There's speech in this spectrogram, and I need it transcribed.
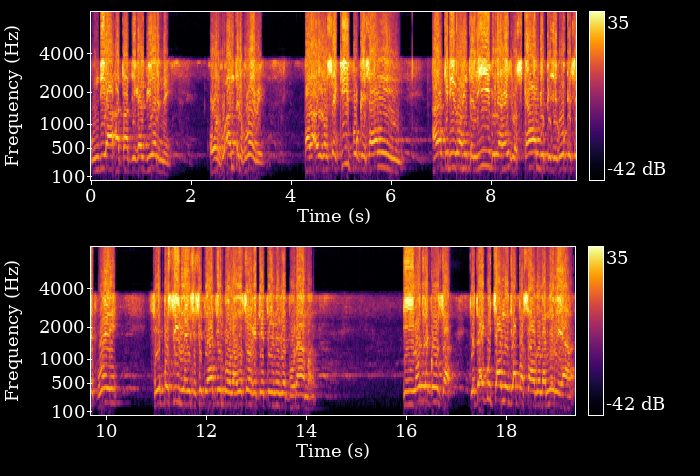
un día hasta llegar el viernes, o el antes del jueves, para los equipos que se han, han adquirido gente libre, han- los cambios que llegó, que se fue. Si es posible, eso se te da tiempo las dos horas que tienes de programa. Y otra cosa, yo estaba escuchando día pasado la NBA,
